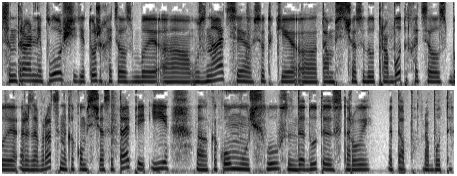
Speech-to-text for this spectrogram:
центральной площади тоже хотелось бы узнать. Все-таки там сейчас идут работы, хотелось бы разобраться, на каком сейчас этапе и какому числу сдадут второй этап работы.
